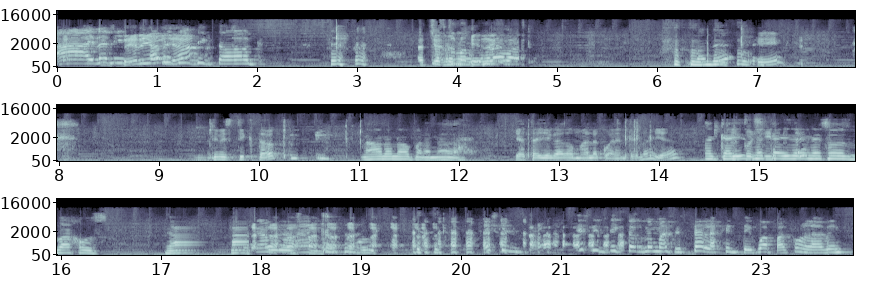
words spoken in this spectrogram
Ay, Dani, ¿En serio? ¿Ya? el TikTok. Tú no grabas. ¿Qué? ¿Tienes TikTok? No, no, no, para nada. ¿Ya te ha llegado mal la cuarentena? ¿Ya? No he caído, no he caído en esos bajos. Ah, cámara. es, que, es en TikTok nomás está la gente guapa, ¿cómo la ven?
